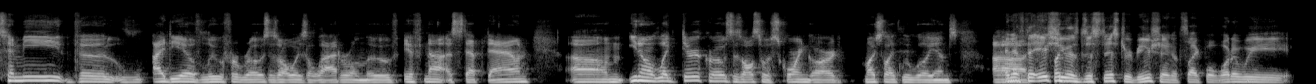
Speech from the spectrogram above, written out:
to me, the idea of Lou for Rose is always a lateral move, if not a step down. Um, you know, like Derrick Rose is also a scoring guard, much like Lou Williams. Uh, and if the uh, issue but, is just distribution, it's like, well, what do we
